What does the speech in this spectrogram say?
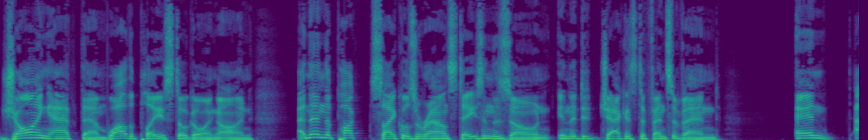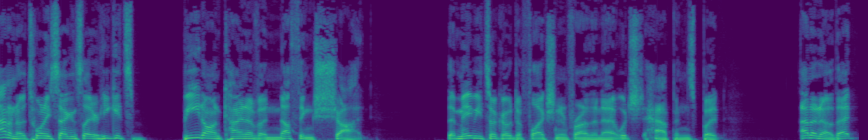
jawing at them while the play is still going on. And then the puck cycles around, stays in the zone in the Jackets defensive end. And I don't know, 20 seconds later, he gets beat on kind of a nothing shot that maybe took a deflection in front of the net, which happens, but I don't know. That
